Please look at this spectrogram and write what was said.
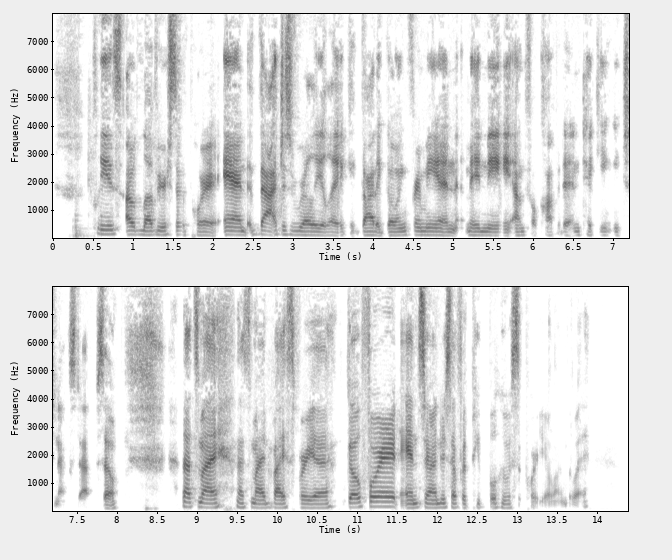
please, I would love your support. And that just really like got it going for me and made me um, feel confident in taking each next step. So that's my that's my advice for you. Go for it and surround yourself with people who will support you along the way.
